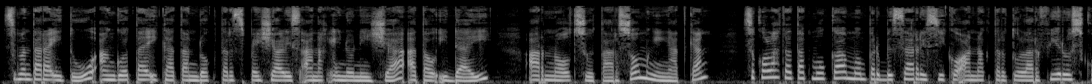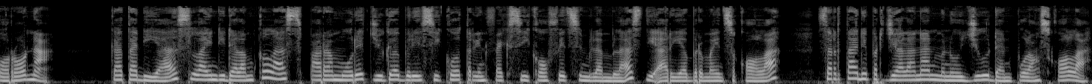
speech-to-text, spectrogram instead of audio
Sementara itu, anggota Ikatan Dokter Spesialis Anak Indonesia atau IDAI, Arnold Sutarso mengingatkan, sekolah tatap muka memperbesar risiko anak tertular virus corona. Kata dia, selain di dalam kelas, para murid juga berisiko terinfeksi COVID-19 di area bermain sekolah, serta di perjalanan menuju dan pulang sekolah.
